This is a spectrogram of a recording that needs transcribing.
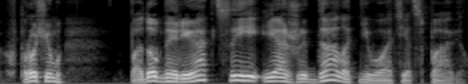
Впрочем, Подобной реакции и ожидал от него отец Павел.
